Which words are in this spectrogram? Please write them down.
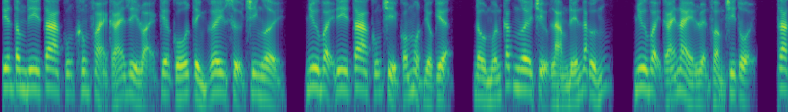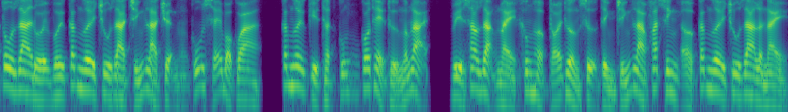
yên tâm đi ta cũng không phải cái gì loại kia cố tình gây sự chi người, như vậy đi ta cũng chỉ có một điều kiện, đầu muốn các ngươi chịu làm đến đáp ứng, như vậy cái này luyện phẩm chi tội, ta tô ra đối với các ngươi chu gia chính là chuyện cũ sẽ bỏ qua, các ngươi kỳ thật cũng có thể thử ngẫm lại, vì sao dạng này không hợp thói thường sự tình chính là phát sinh ở các ngươi chu gia lần này,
